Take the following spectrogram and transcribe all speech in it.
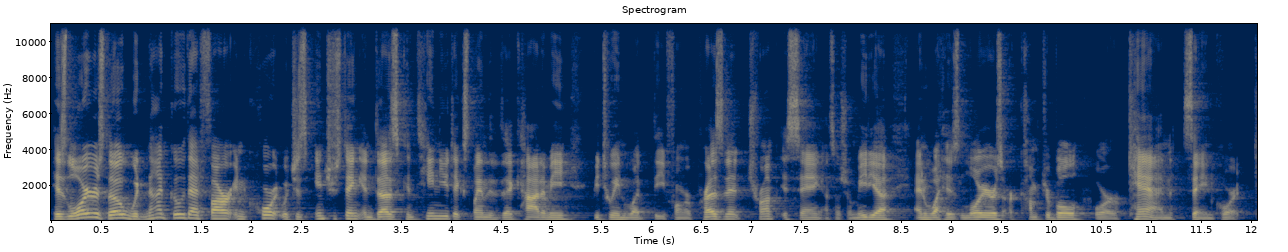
His lawyers, though, would not go that far in court, which is interesting and does continue to explain the dichotomy between what the former president, Trump, is saying on social media and what his lawyers are comfortable or can say in court.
